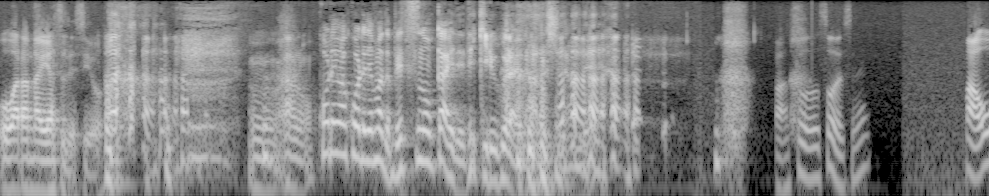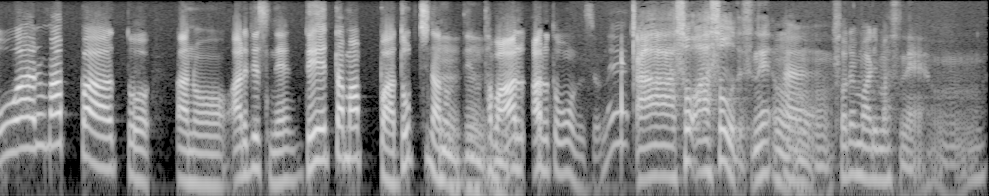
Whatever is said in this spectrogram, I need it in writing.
終わらないやつですよ。うん、あのこれはこれでまだ別の回でできるぐらいの話なんで あそうそうですね。まあ、OR マッパーと、あの、あれですね、データマッパーどっちなのっていうの多分ある、あると思うんですよね。ああそうあそうですね、うんうんうんはそれもありますね。うん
